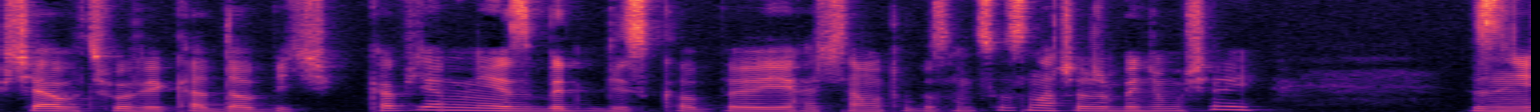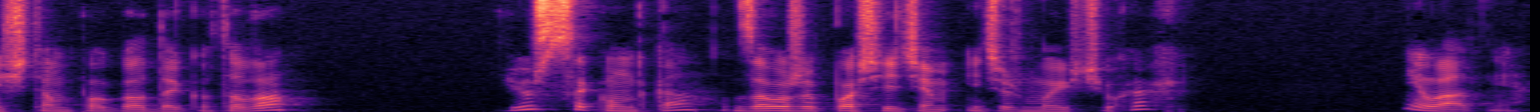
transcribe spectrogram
chciał człowieka dobić. Kawiarnia jest zbyt blisko, by jechać tam autobusem, co znaczy, że będziemy musieli znieść tą pogodę. Gotowa? Już sekundka. Założę płaszcz idziemy. Idziesz w moich ciuchach? Nieładnie.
